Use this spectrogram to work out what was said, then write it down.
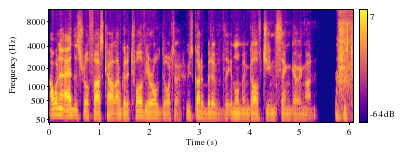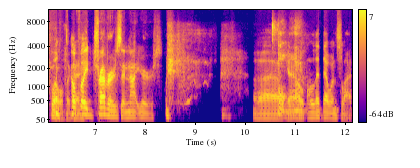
I want to add this real fast, Carl. I've got a 12 year old daughter who's got a bit of the Immelman golf gene thing going on. She's 12. Okay. Hopefully Trevor's and not yours. Uh, okay, boy. I'll, I'll let that one slide.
